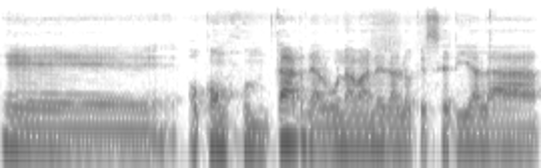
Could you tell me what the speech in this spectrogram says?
eh, o conjuntar de alguna manera lo que sería la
